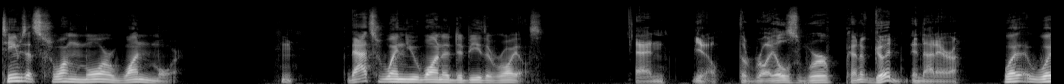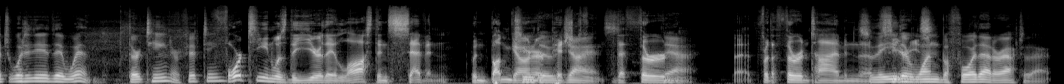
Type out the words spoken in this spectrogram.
teams that swung more won more. Hmm. That's when you wanted to be the Royals. and you know the Royals were kind of good in that era. What what what did they win? Thirteen or fifteen? 14 was the year they lost in seven when Bumgarner the pitched Giants. the third Yeah. Uh, for the third time in the So they either won before that or after that.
